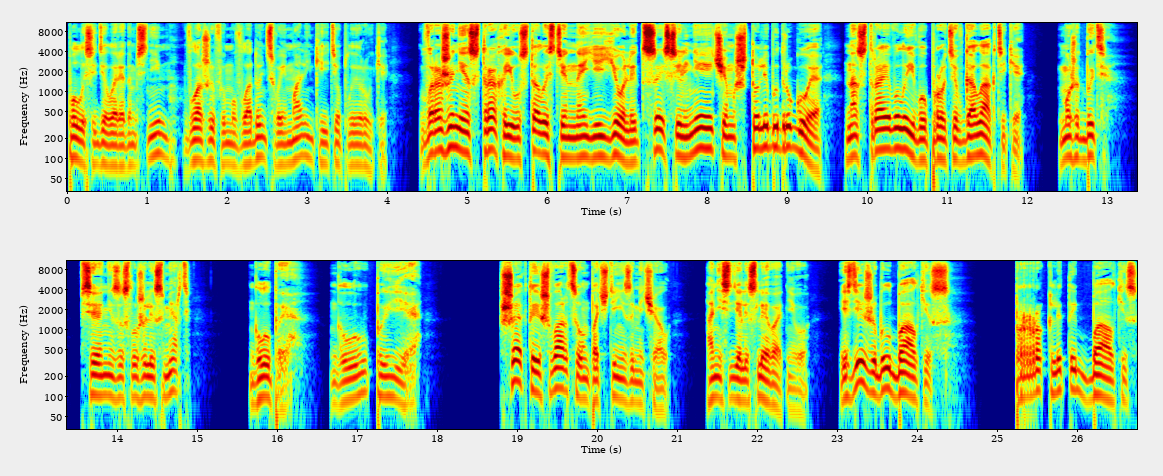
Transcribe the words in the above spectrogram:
Пола сидела рядом с ним, вложив ему в ладонь свои маленькие теплые руки. Выражение страха и усталости на ее лице сильнее, чем что-либо другое, настраивало его против галактики. Может быть, все они заслужили смерть? Глупые, глупые. Шекта и Шварца он почти не замечал. Они сидели слева от него. И здесь же был Балкис. Проклятый Балкис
